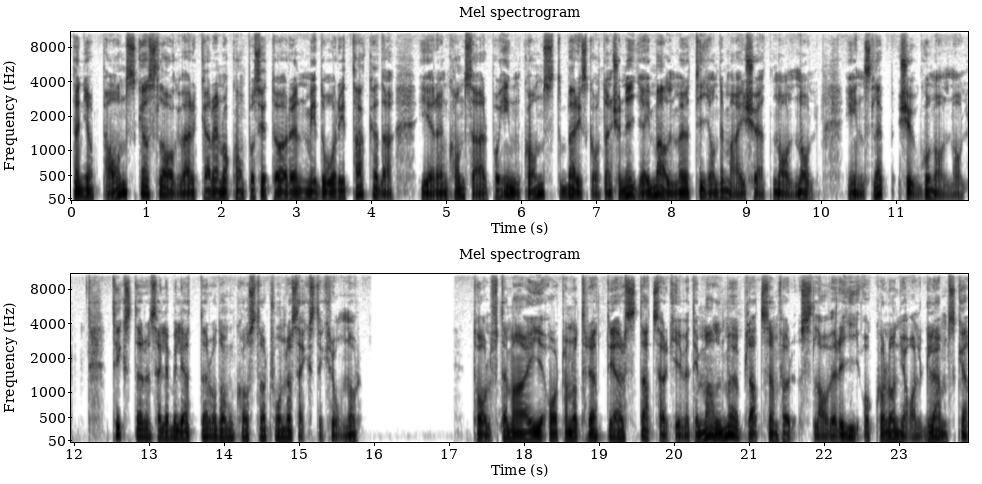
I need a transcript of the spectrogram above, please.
Den japanska slagverkaren och kompositören Midori Takada ger en konsert på Inkonst, Bergsgatan 29 i Malmö 10 maj 21.00. Insläpp 20.00. Tixter säljer biljetter och de kostar 260 kronor. 12 maj 18.30 är Stadsarkivet i Malmö platsen för Slaveri och kolonial glömska.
